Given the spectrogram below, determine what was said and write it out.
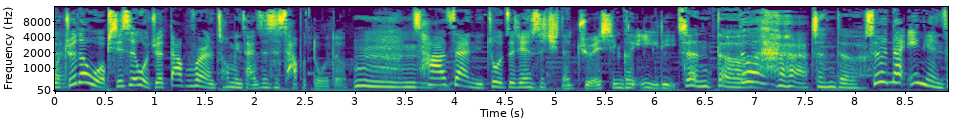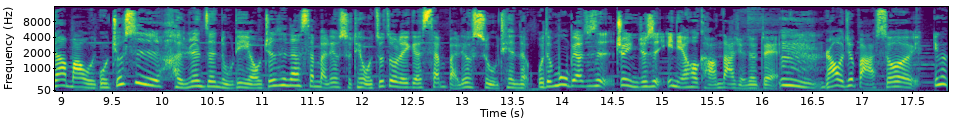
我觉得我其实我觉得大部分人聪明才智是差不多的，嗯，差在你做这件事情的决心跟毅力，真的，对，真的。所以那一年你知道吗？我我就是很认真努力哦，我就是那三百六十天，我就做了一个三百六十五天的，我的目标就是就你就是一年后考上大学，对不对？嗯。然后我就把所有，因为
